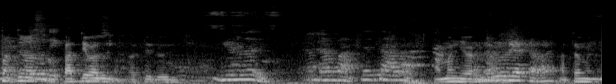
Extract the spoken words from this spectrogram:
పత్తి వస్త్రం. పత్తి వస్త్రం. పత్తి అమ్మని చూడండి అత్తమ్మని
